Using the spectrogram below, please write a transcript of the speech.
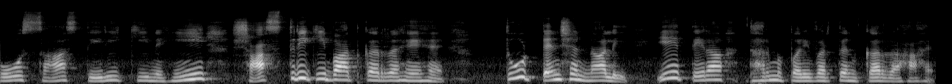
वो सास तेरी की नहीं, शास्त्री की बात कर रहे हैं। तू टेंशन ना ले, ये तेरा धर्म परिवर्तन कर रहा है।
